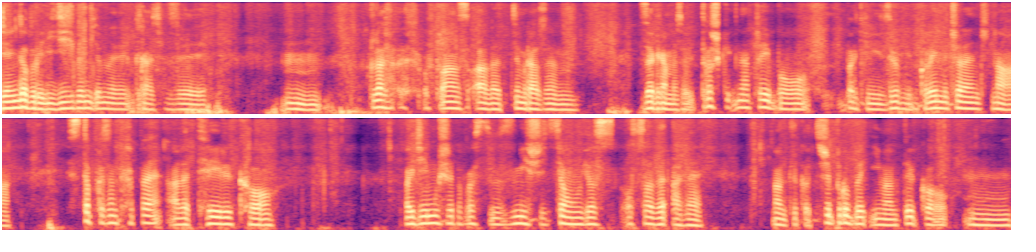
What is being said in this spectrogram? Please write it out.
Dzień dobry i dziś będziemy grać w mm, Clash of Clans, ale tym razem zagramy sobie troszkę inaczej, bo bardziej zrobimy kolejny challenge na 100% HP, ale tylko bardziej muszę po prostu zniszczyć całą wios- osadę, ale mam tylko trzy próby i mam tylko mm,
